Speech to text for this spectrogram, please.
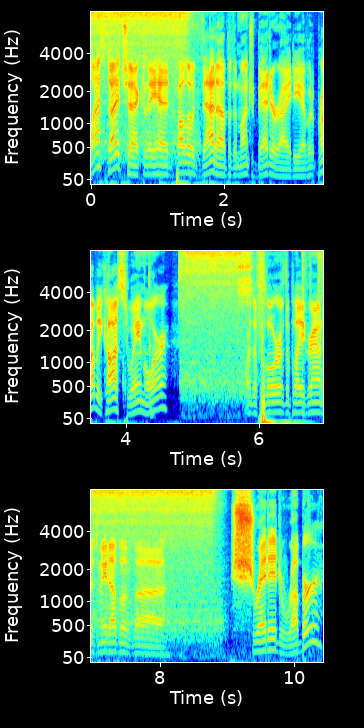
last I checked, they had followed that up with a much better idea, but it probably costs way more. Or the floor of the playground is made up of, uh, shredded rubber?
